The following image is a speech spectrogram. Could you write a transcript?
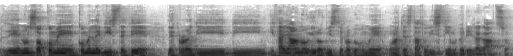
E non so come, come le viste te le parole di, di Italiano, io l'ho viste proprio come un attestato di stima per il ragazzo.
